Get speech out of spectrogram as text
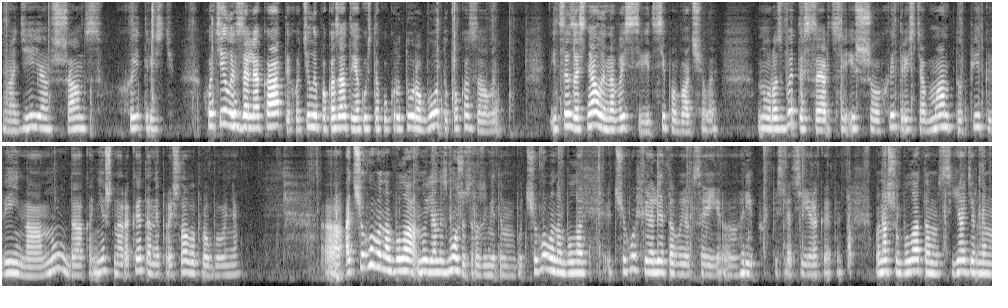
Надія, шанс, хитрість. Хотіли залякати, хотіли показати якусь таку круту роботу, показали. І це засняли на весь світ, всі побачили. Ну, розбите серце, і що? Хитрість, обман, тупік, війна. Ну, да, звісно, ракета не пройшла випробування. А чого вона була, ну я не зможу зрозуміти, мабуть, чого вона була, чого фіолетовий оцей е, гріб після цієї ракети? Вона що була там з ядерним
